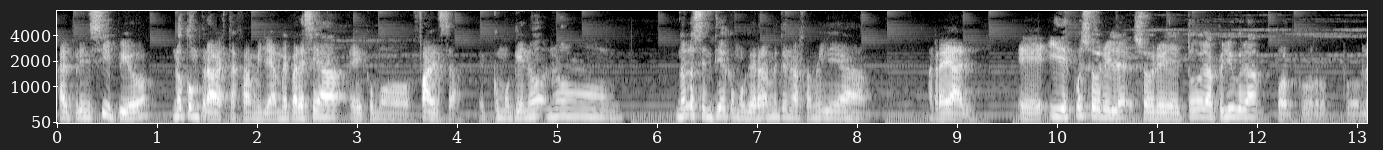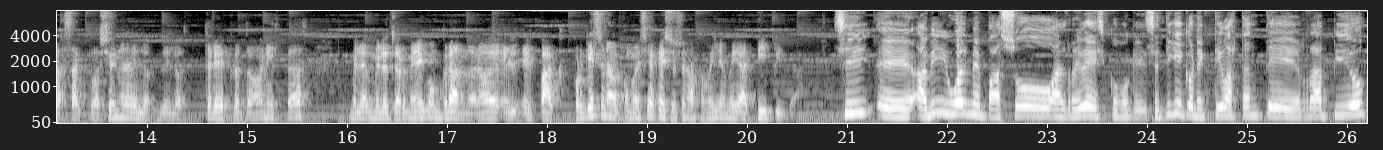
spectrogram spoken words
al principio no compraba esta familia, me parecía eh, como falsa, como que no, no, no lo sentía como que realmente una familia real. Eh, y después sobre, sobre toda la película, por, por, las actuaciones de, los tres protagonistas, me lo, terminé comprando, ¿no? el, pack. Porque es una, como decía Jesús, es una familia media típica. Sí, eh, a mí igual me pasó al revés, como que sentí que conecté bastante rápido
